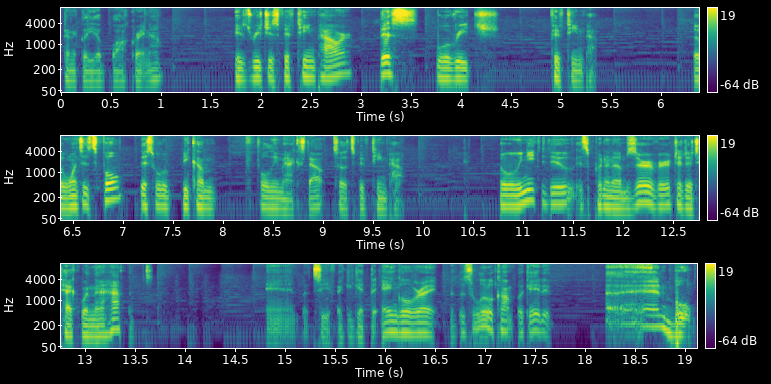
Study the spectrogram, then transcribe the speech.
technically a block right now, is reaches 15 power, this will reach 15 power. So once it's full, this will become fully maxed out, so it's 15 power. So what we need to do is put an observer to detect when that happens. And let's see if I can get the angle right. It's a little complicated. And boom.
